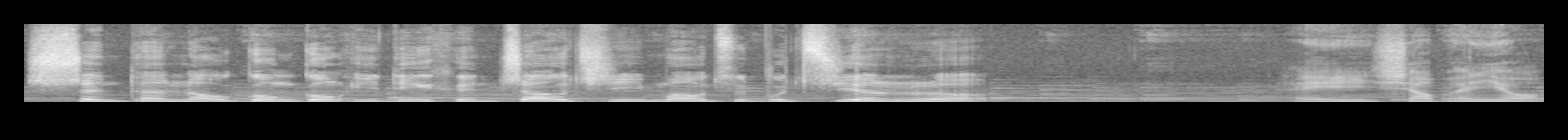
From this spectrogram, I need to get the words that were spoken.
圣诞老公公一定很着急，帽子不见了。哎，小朋友，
